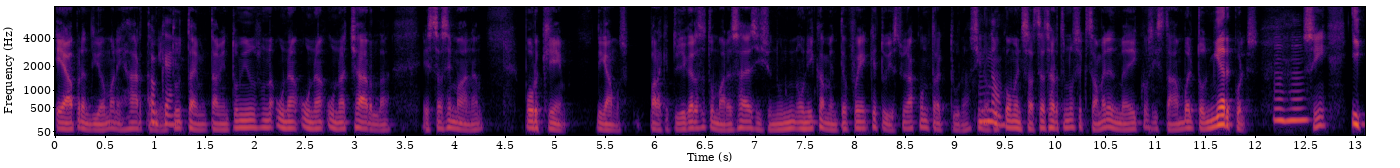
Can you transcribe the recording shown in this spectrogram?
he aprendido a manejar. También, okay. tu, también, también tuvimos una, una, una, una charla esta semana porque digamos, para que tú llegaras a tomar esa decisión no únicamente fue que tuviste una contractura, sino no. que comenzaste a hacerte unos exámenes médicos y estaban vueltos miércoles, uh -huh. ¿sí? Y,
